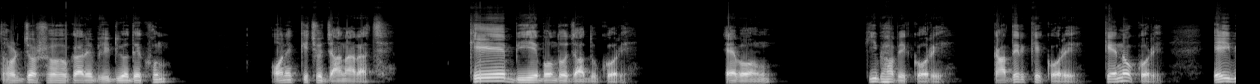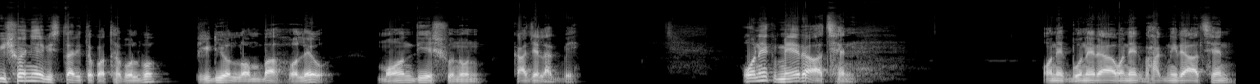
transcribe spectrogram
ধৈর্য সহকারে ভিডিও দেখুন। অনেক কিছু জানার আছে। কে বিয়ে বন্ধ জাদু করে এবং কীভাবে করে, কাদেরকে করে, কেন করে, এই বিষয় নিয়ে বিস্তারিত কথা বলব। ভিডিও লম্বা হলেও মন দিয়ে শুনুন, কাজে লাগবে। অনেক মেয়েরা আছেন। অনেক বোনেরা, অনেক ভাগ্নিরা আছেন,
